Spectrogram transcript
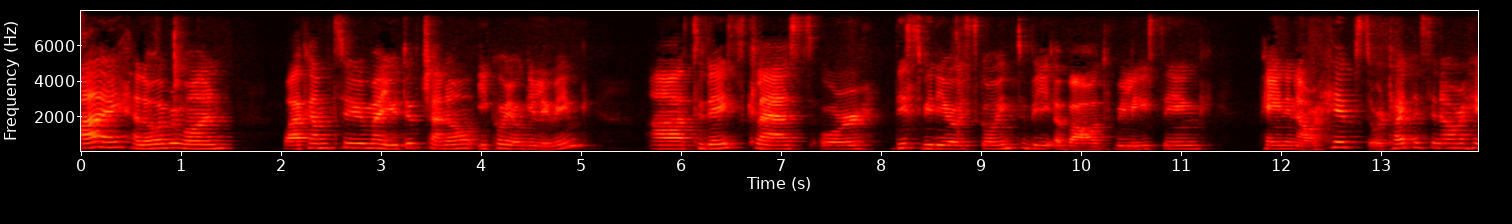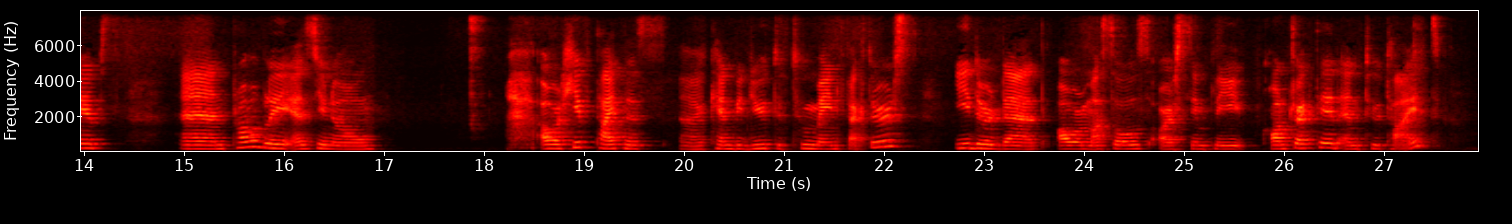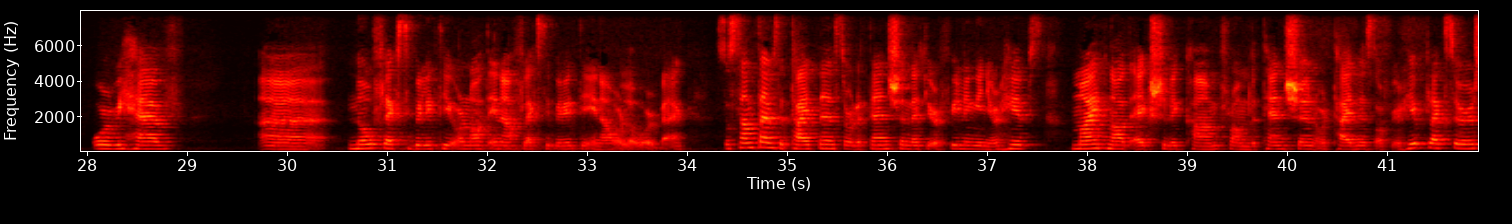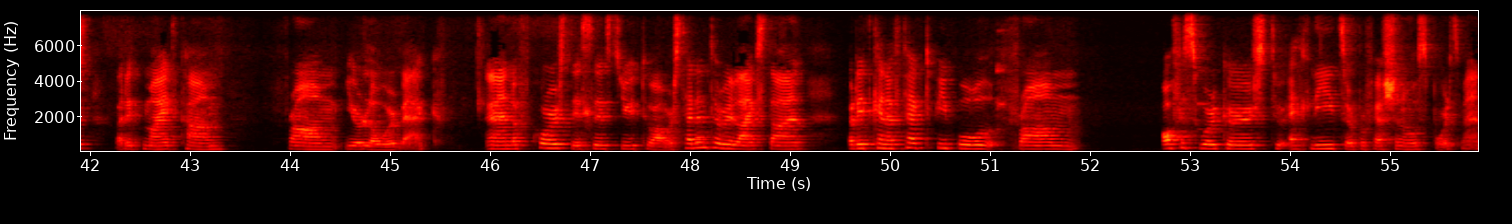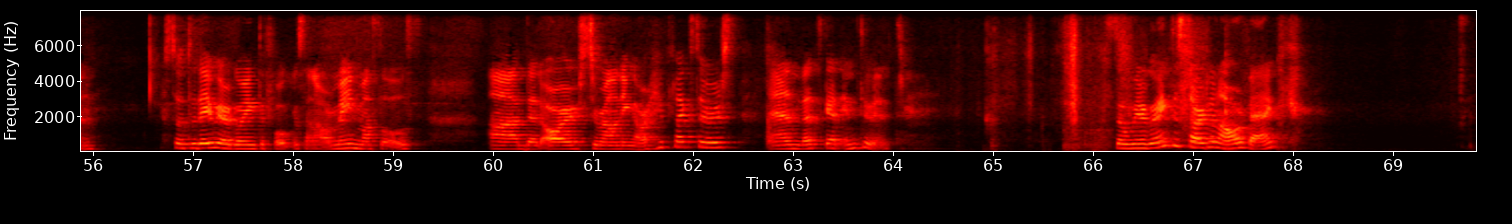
Hi, hello everyone. Welcome to my YouTube channel Eco Yogi Living. Uh, today's class or this video is going to be about releasing pain in our hips or tightness in our hips. And probably, as you know, our hip tightness uh, can be due to two main factors either that our muscles are simply contracted and too tight, or we have uh, no flexibility or not enough flexibility in our lower back. So sometimes the tightness or the tension that you're feeling in your hips might not actually come from the tension or tightness of your hip flexors, but it might come from your lower back. And of course, this is due to our sedentary lifestyle, but it can affect people from office workers to athletes or professional sportsmen. So today we are going to focus on our main muscles uh, that are surrounding our hip flexors and let's get into it. So we are going to start on our back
